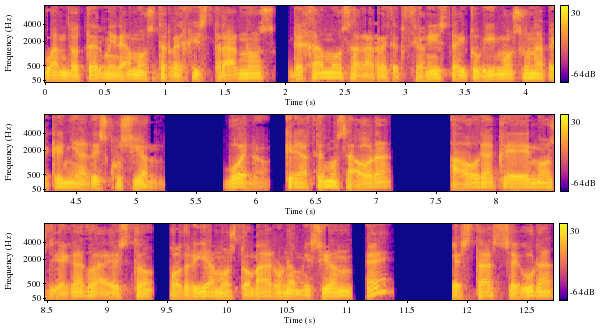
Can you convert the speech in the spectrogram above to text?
Cuando terminamos de registrarnos, dejamos a la recepcionista y tuvimos una pequeña discusión. Bueno, ¿qué hacemos ahora? Ahora que hemos llegado a esto, ¿podríamos tomar una misión, eh? ¿Estás segura?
